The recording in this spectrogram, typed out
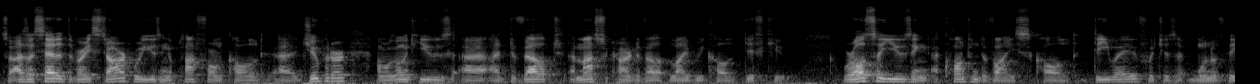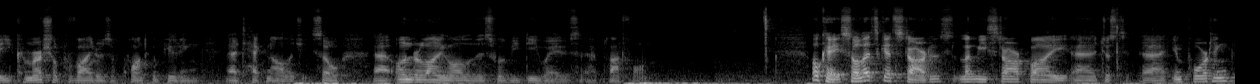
So as I said at the very start, we're using a platform called uh, Jupyter, and we're going to use uh, a developed, a MasterCard developed library called DiffQ. We're also using a quantum device called D-Wave, which is one of the commercial providers of quantum computing uh, technology. So uh, underlying all of this will be D-Wave's uh, platform. Okay, so let's get started. Let me start by uh, just uh, importing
